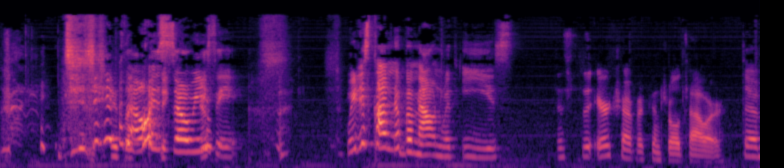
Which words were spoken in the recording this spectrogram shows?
that was so easy. We just climbed up a mountain with ease. it's the air traffic control tower. The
